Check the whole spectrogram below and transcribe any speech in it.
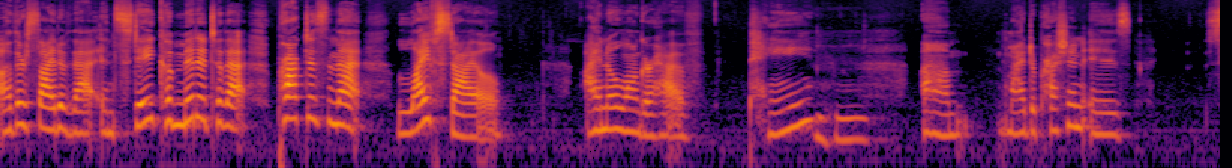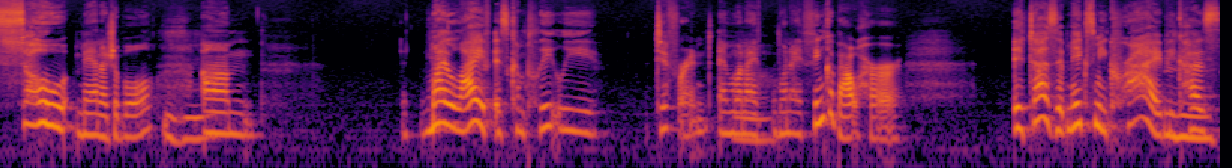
other side of that and stay committed to that practice and that lifestyle, I no longer have pain. Um, my depression is so manageable. Um, my life is completely different, and when I mm. when I think about her, it does. It makes me cry because mm-hmm.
